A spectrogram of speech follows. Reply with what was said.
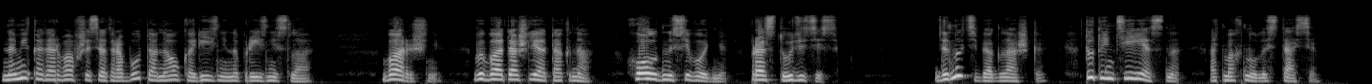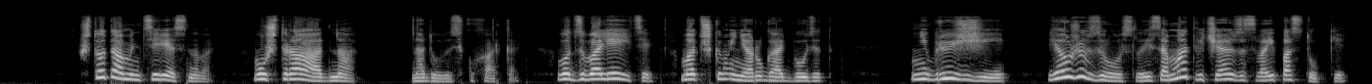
На миг оторвавшись от работы, она укоризненно произнесла. «Барышня, вы бы отошли от окна. Холодно сегодня. Простудитесь». «Да ну тебя, Глашка, тут интересно», — отмахнулась Тася. «Что там интересного?» Муштра одна, — надулась кухарка. Вот заболеете, матушка меня ругать будет. Не брюзжи, я уже взрослая и сама отвечаю за свои поступки.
